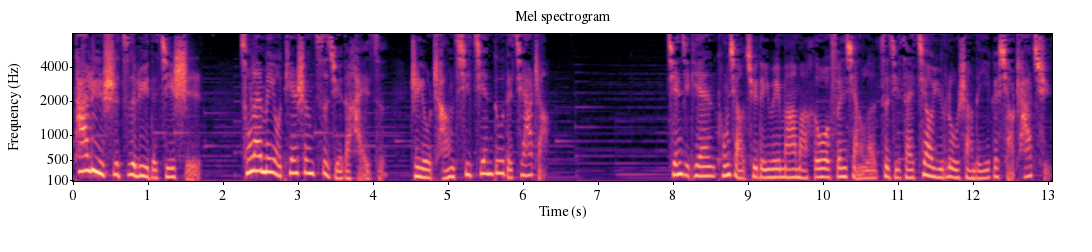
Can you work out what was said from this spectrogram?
他律是自律的基石。从来没有天生自觉的孩子，只有长期监督的家长。前几天，同小区的一位妈妈和我分享了自己在教育路上的一个小插曲。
